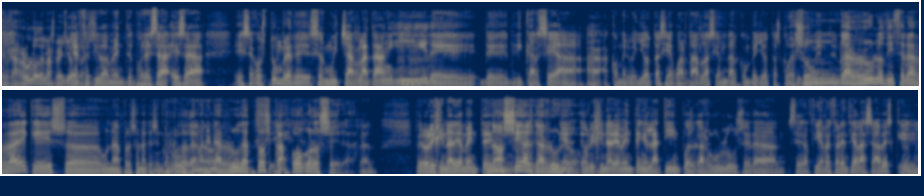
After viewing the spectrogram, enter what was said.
El garrulo de las bellotas. Efectivamente, por esa, esa, esa costumbre de ser muy charlatán y de, de dedicarse a, a- comer bellotas y a guardarlas y andar con bellotas Pues continuamente. un ¿no? garrulo, dice la RAE, que es eh, una persona que se comporta Ruda, de ¿no? manera ruda, tosca Sí. o grosera. Claro. Pero originariamente... No seas garrulo. en- originariamente en el latín, pues garrulus era, se hacía referencia a las aves que,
